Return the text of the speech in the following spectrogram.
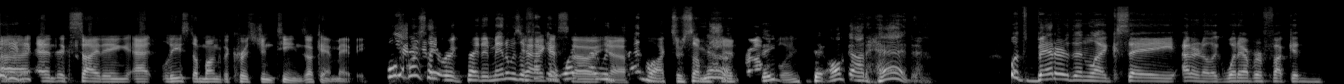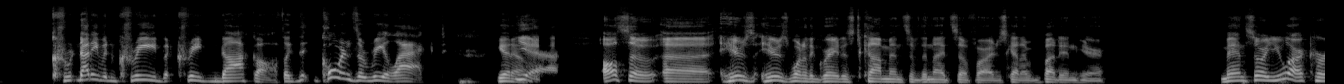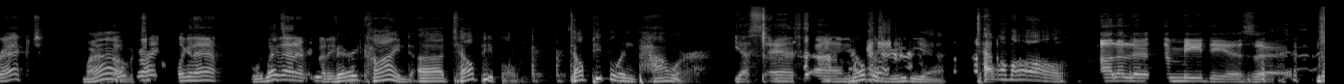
Uh, and exciting, at least among the Christian teens. Okay, maybe. Well, of course they were excited, man. It was a Yeah, fucking guess white so, guy with yeah. dreadlocks or some Yeah, shit, they- They all got head. Well, it's better than like say I don't know, like whatever fucking, not even Creed, but Creed knockoff. Like the, Korn's a real act, you know. Yeah. Also, uh, here's here's one of the greatest comments of the night so far. I just got to butt in here. Mansoor, you are correct. Wow. That's right. Look at that. Well, Look at that, everybody. Very kind. Uh, tell people. Tell people in power. Yes, and um, Tell the media. Tell them all. I'll alert the media, sir.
